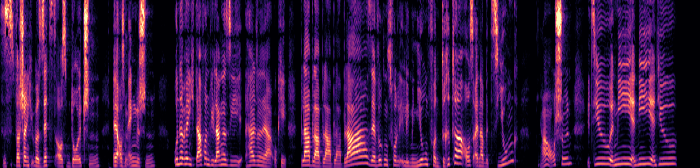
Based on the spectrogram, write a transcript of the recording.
Es ist wahrscheinlich übersetzt aus dem Deutschen, äh, aus dem Englischen. Unabhängig davon, wie lange sie ja, okay, bla bla bla bla bla, sehr wirkungsvolle Eliminierung von Dritter aus einer Beziehung. Ja, auch schön. It's you and me and me and you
